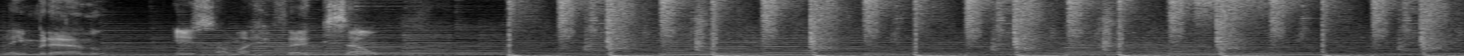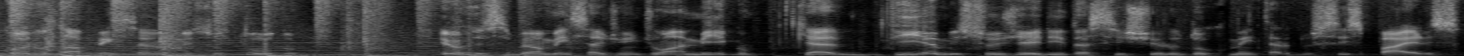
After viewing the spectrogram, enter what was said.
Lembrando, isso é uma reflexão. Quando eu tava pensando nisso tudo, eu recebi uma mensagem de um amigo que havia me sugerido assistir o documentário do Cispires.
